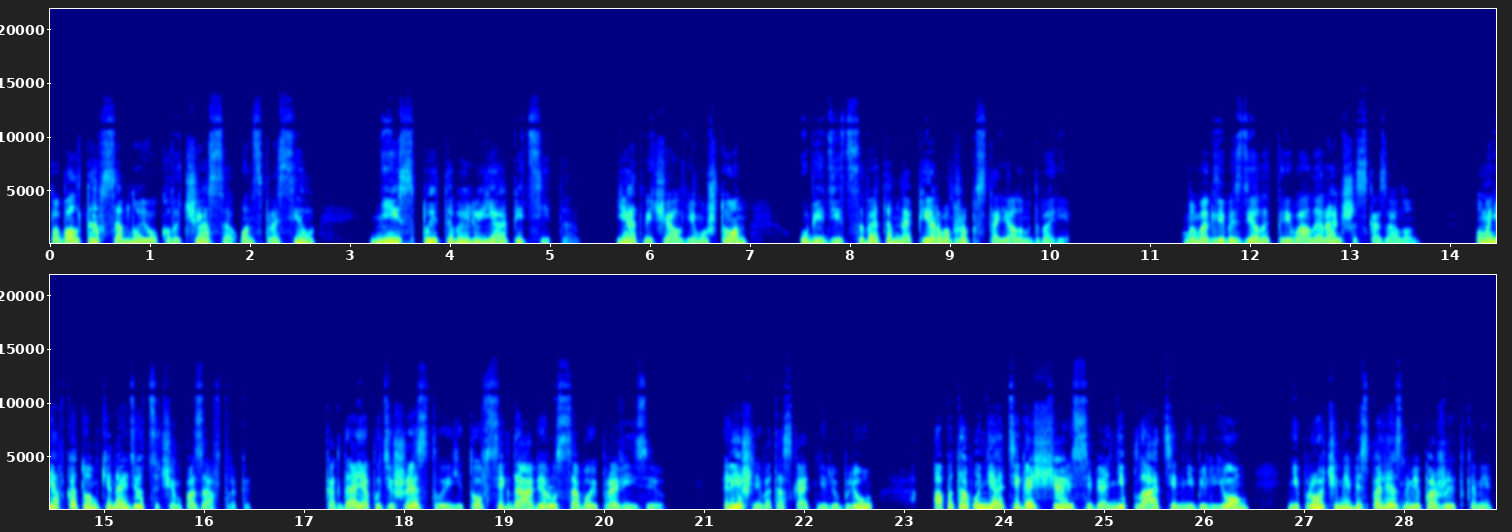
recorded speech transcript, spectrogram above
Поболтав со мной около часа, он спросил, не испытываю ли я аппетита. Я отвечал ему, что он убедится в этом на первом же постоялом дворе. «Мы могли бы сделать привал и раньше», — сказал он. «У меня в котомке найдется чем позавтракать. Когда я путешествую, и то всегда беру с собой провизию. Лишнего таскать не люблю, а потому не отягощаю себя ни платьем, ни бельем, ни прочими бесполезными пожитками.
